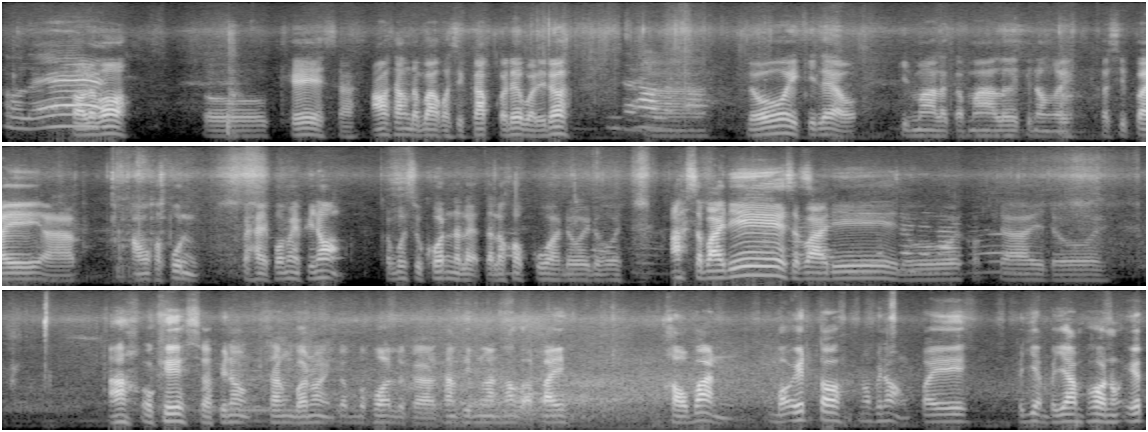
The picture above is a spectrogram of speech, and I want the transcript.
เอาแล้ำวเอาแล้วบ่โอเคซะเอาทางดาบาวก็สิกลับก็เด้อบัดนี้เด้อเข้าแล้วอ่าโดยกินแล้ว กินมาแล้วก็มาเลยพี่น้องเอ้ยก็สิไปอ่าเอาข้าวปุ้นไปให้พ่อแม่พี่น้องกับเพื่อนสุขคนนั่นแหละแต่ละครอบครัวโดยโดยอะสบายดีสบายดีโดยขอบใจโดยอะโอเคสำหรับพี่น้องทางบ่าวน้อยกับบ่พอดแล้วก็ทางทีมงานเขาก็ไปเข้าบ้านเบาเอสต่อน้องพี่น้องไปไปเยี่ยมไปยามพ่อน้องเอส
